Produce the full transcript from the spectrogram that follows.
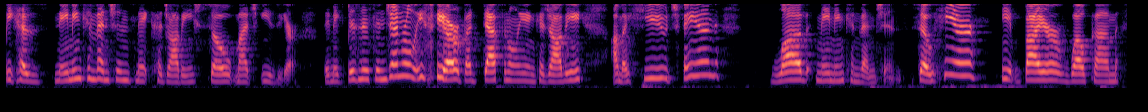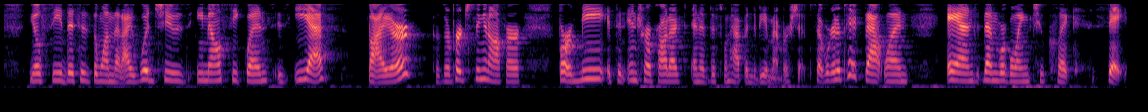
because naming conventions make Kajabi so much easier. They make business in general easier, but definitely in Kajabi. I'm a huge fan. Love naming conventions. So here, buyer welcome. You'll see this is the one that I would choose. Email sequence is ES, buyer, because they're purchasing an offer. For me, it's an intro product, and if this one happened to be a membership. So we're going to pick that one and then we're going to click save.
